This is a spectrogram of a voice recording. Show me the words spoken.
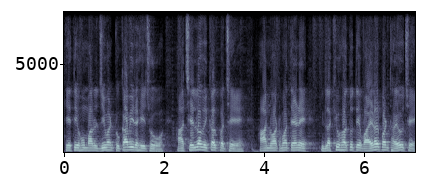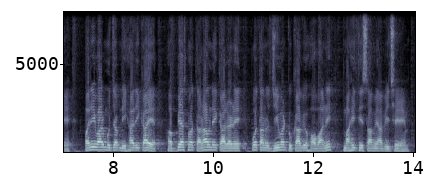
તેથી હું મારું જીવન ટૂંકાવી રહી છું. આ છેલ્લો વિકલ્પ છે. આ નોટમાં તેણે લખ્યું હતું, તે વાયરલ પણ થયું છે. પરિવાર મુજબ નિહારિકાએ અભ્યાસમાં તણાવને કારણે પોતાનું જીવન ટૂંકાવ્યું હોવાની માહિતી સામે આવી છે.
